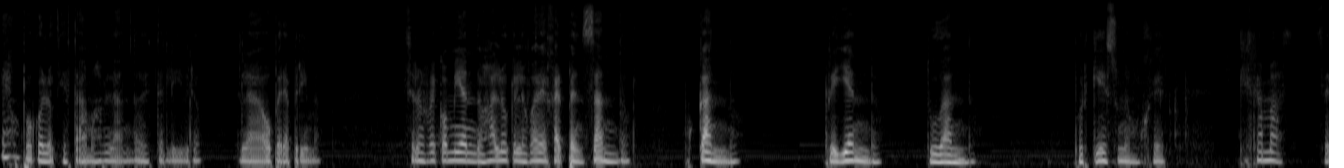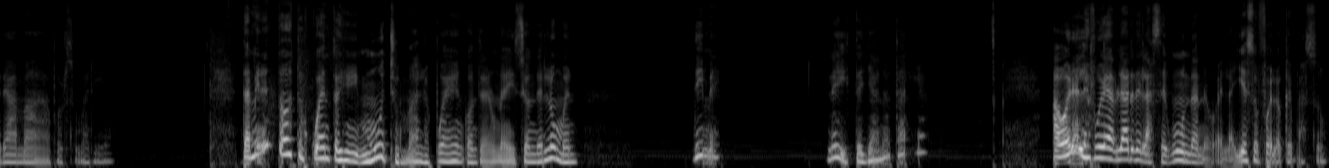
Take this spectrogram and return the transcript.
Es un poco lo que estábamos hablando de este libro, de la ópera prima. Se los recomiendo, es algo que los va a dejar pensando, buscando, creyendo, dudando, porque es una mujer jamás será amada por su marido. También en todos estos cuentos y muchos más los puedes encontrar en una edición de Lumen. Dime, ¿leíste ya, Natalia? Ahora les voy a hablar de la segunda novela y eso fue lo que pasó.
